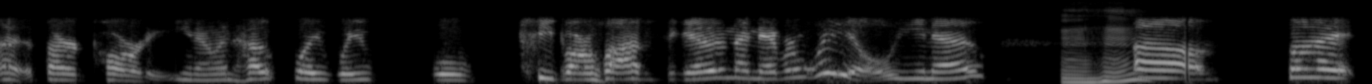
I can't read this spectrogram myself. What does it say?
a, third party. You know, and hopefully we will keep our lives together, and they never will. You know. Mhm. Um, but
